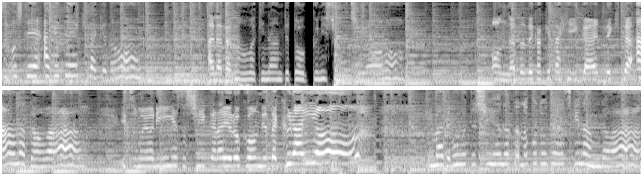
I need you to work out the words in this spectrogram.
過ごしてあげてきたけどあなたの浮気なんてとっくに承知よ。女と出かけた日帰ってきたあなたはいつもより優しいから喜んでたくらいよ。今でも私あなたのことが好きなんだわ。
